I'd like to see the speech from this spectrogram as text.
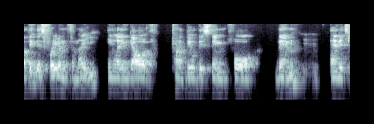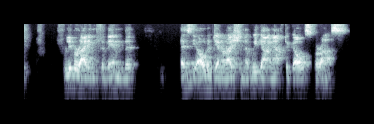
I think there's freedom for me in letting go of trying to build this thing for them. Mm-hmm. And it's liberating for them that as the older generation that we're going after goals for us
